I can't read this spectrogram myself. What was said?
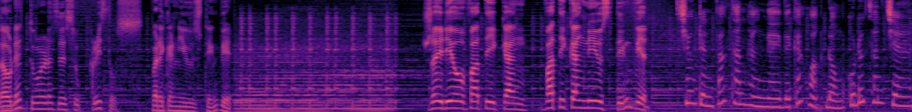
Laudetur Jesu Christus, Vatican News tiếng Việt. Radio Vatican, Vatican News tiếng Việt. Chương trình phát thanh hàng ngày về các hoạt động của Đức Thánh Cha,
